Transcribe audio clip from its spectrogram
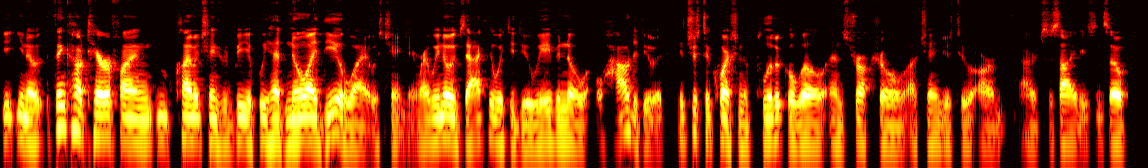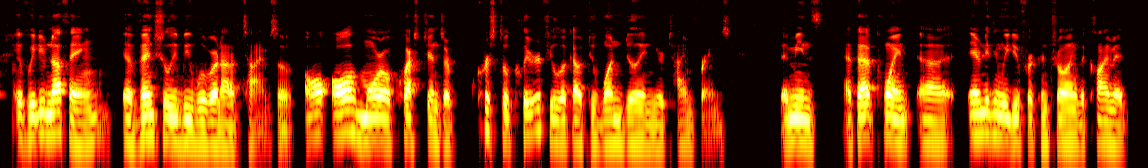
You know, think how terrifying climate change would be if we had no idea why it was changing, right? We know exactly what to do. We even know how to do it. It's just a question of political will and structural uh, changes to our, our societies. And so if we do nothing, eventually we will run out of time. So all, all moral questions are crystal clear if you look out to 1 billion year time frames. That means at that point, uh, anything we do for controlling the climate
